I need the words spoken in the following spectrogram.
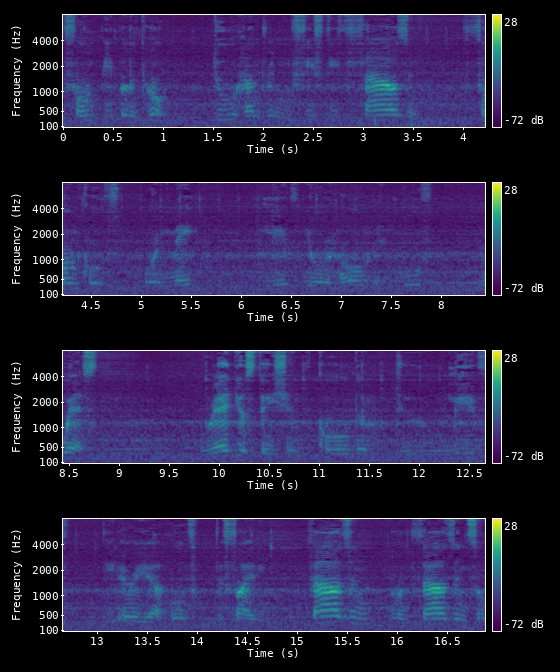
phoned people at home. 250,000 phone calls were made. Leave your home and move west. Radio station called them to leave the area of the fighting. Thousands on thousands of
